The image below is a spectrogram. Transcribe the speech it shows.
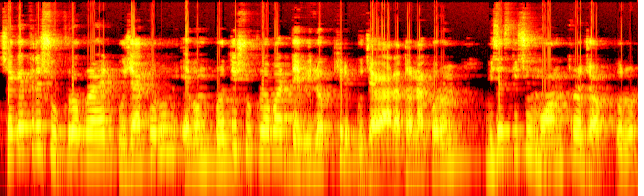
সেক্ষেত্রে শুক্র গ্রহের পূজা করুন এবং প্রতি শুক্রবার দেবী লক্ষ্মীর পূজা আরাধনা করুন, বিশেষ কিছু মন্ত্র জপ করুন।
